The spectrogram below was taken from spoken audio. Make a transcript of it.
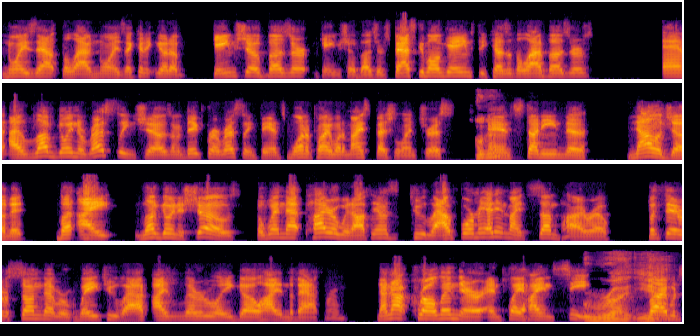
noise out the loud noise. I couldn't go to game show buzzer, game show buzzers, basketball games because of the loud buzzers. And I love going to wrestling shows. I'm a big pro wrestling fan. It's one of probably one of my special interests okay. and studying the knowledge of it. But I love going to shows, but when that pyro went off, it was too loud for me. I didn't mind some pyro, but there were some that were way too loud. I literally go hide in the bathroom. Now, not crawl in there and play hide and seek. Right. Yeah. But I would,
